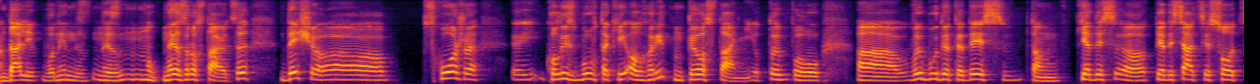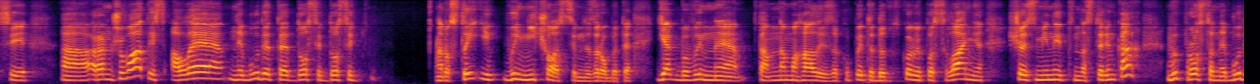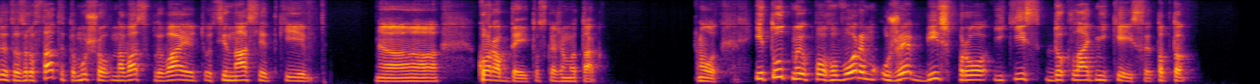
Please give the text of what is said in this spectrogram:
далі вони не, не, ну, не зростають. Це дещо схоже. е, Колись був такий алгоритм, ти останній. От, типу, а, ви будете десь там 50 50 сотці а, ранжуватись, але не будете досить досить рости, і ви нічого з цим не зробите. Як би ви не там намагались закупити додаткові посилання, щось змінити на сторінках, ви просто не будете зростати, тому що на вас впливають оці наслідки е, core апдейту, скажімо так. От. І тут ми поговоримо уже більш про якісь докладні кейси. Тобто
